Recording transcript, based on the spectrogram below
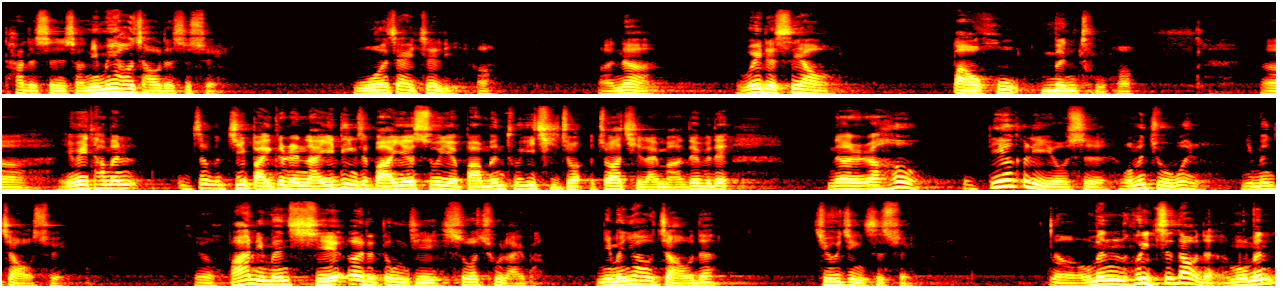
他的身上。你们要找的是谁？我在这里啊啊！那为的是要保护门徒哈啊，因为他们这么几百个人来，一定是把耶稣也把门徒一起抓抓起来嘛，对不对？那然后第二个理由是我们主问你们找谁，就把你们邪恶的动机说出来吧。你们要找的究竟是谁？啊，我们会知道的。我们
